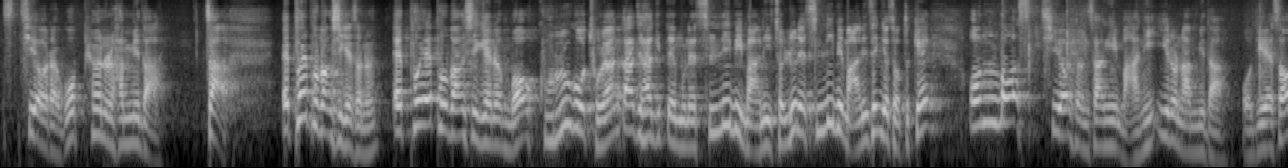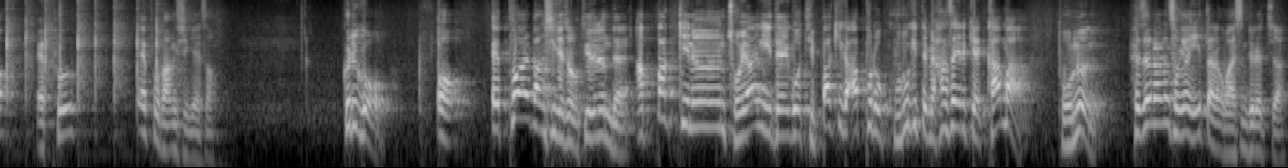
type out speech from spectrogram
스티어라고 표현을 합니다. 자, FF 방식에서는 FF 방식에는 뭐 구르고 조향까지 하기 때문에 슬립이 많이 전륜에 슬립이 많이 생겨서 어떻게 언더 스티어 현상이 많이 일어납니다. 어디에서 F F 방식에서 그리고 어 FR 방식에서는 어떻게 되는데 앞바퀴는 조향이 되고 뒷바퀴가 앞으로 구르기 때문에 항상 이렇게 감아 도는 회전하는 성향이 있다고 말씀드렸죠.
